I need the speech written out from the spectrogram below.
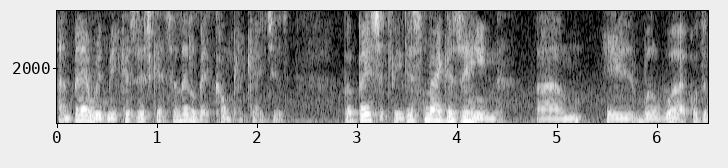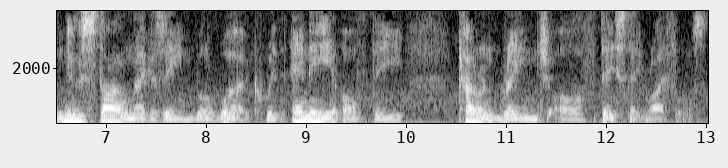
and bear with me because this gets a little bit complicated, but basically, this magazine um, will work, or the new style magazine will work with any of the current range of Daystate rifles.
